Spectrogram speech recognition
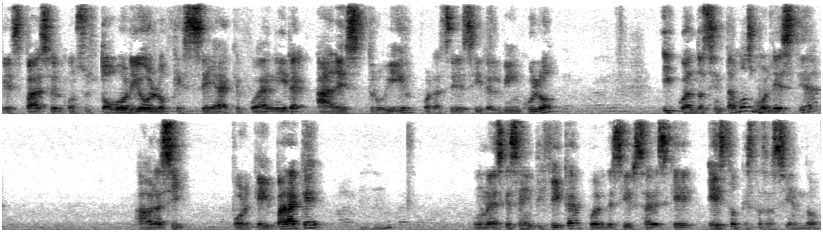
espacio del consultorio, lo que sea, que puedan ir a, a destruir, por así decir, el vínculo. Y cuando sintamos molestia, ahora sí, ¿por qué y para qué? Una vez que se identifica, poder decir, ¿sabes qué? Esto que estás haciendo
